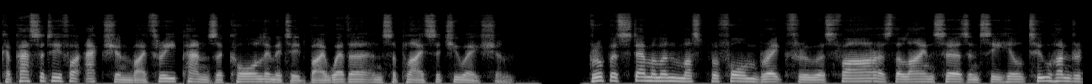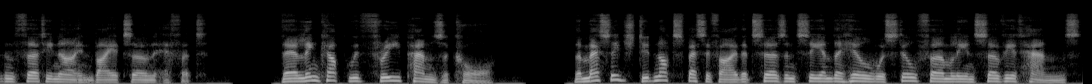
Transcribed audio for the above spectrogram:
capacity for action by 3 Panzer Corps limited by weather and supply situation. Gruppe Stemmermann must perform breakthrough as far as the line Dzhurzhentsy Hill 239 by its own effort. Their link up with 3 Panzer Corps. The message did not specify that Dzhurzhentsy and the hill were still firmly in Soviet hands,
